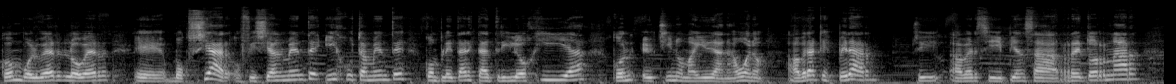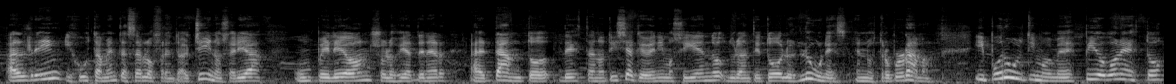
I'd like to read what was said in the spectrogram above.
con volverlo a ver eh, boxear oficialmente y justamente completar esta trilogía con el chino Maidana. Bueno, habrá que esperar ¿sí? a ver si piensa retornar al ring y justamente hacerlo frente al chino. Sería un peleón, yo los voy a tener al tanto de esta noticia que venimos siguiendo durante todos los lunes en nuestro programa. Y por último, y me despido con esto,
